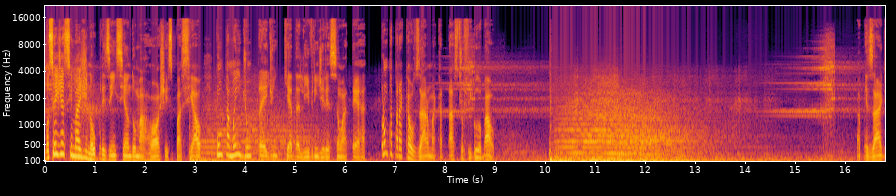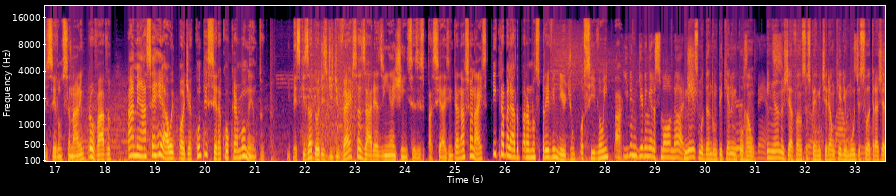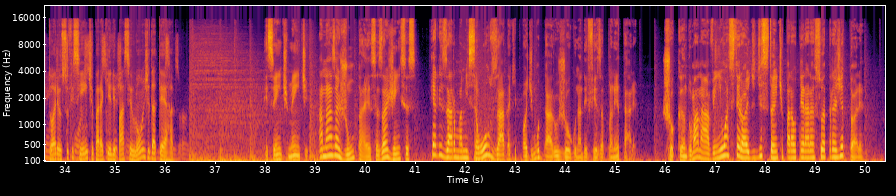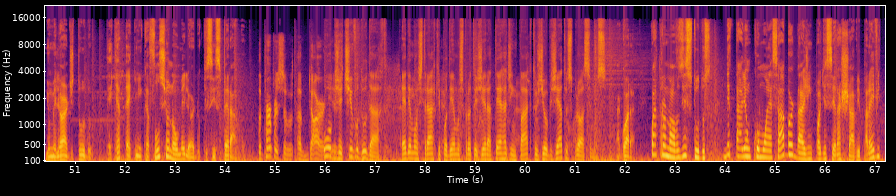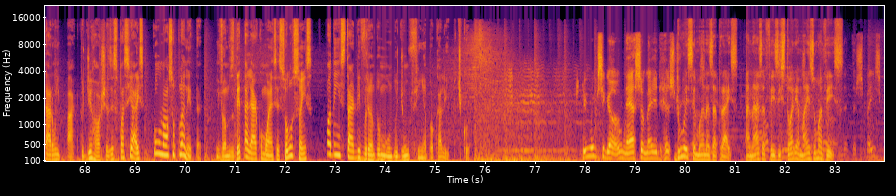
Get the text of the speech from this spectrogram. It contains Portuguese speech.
Você já se imaginou presenciando uma rocha espacial com o tamanho de um prédio em queda livre em direção à Terra, pronta para causar uma catástrofe global? Apesar de ser um cenário improvável, a ameaça é real e pode acontecer a qualquer momento e pesquisadores de diversas áreas em agências espaciais internacionais têm trabalhado para nos prevenir de um possível impacto. Mesmo dando um pequeno empurrão, em anos de avanços permitirão que ele mude sua trajetória o suficiente para que ele passe longe da Terra. Recentemente, a NASA, junto a essas agências, realizaram uma missão ousada que pode mudar o jogo na defesa planetária, chocando uma nave em um asteroide distante para alterar a sua trajetória. E o melhor de tudo é que a técnica funcionou melhor do que se esperava. O objetivo do DART é demonstrar que podemos proteger a Terra de impactos de objetos próximos. Agora, quatro novos estudos detalham como essa abordagem pode ser a chave para evitar o impacto de rochas espaciais com o nosso planeta. E vamos detalhar como essas soluções podem estar livrando o mundo de um fim apocalíptico. Duas semanas atrás, a NASA fez história mais uma vez.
